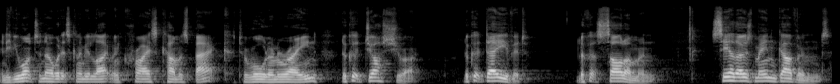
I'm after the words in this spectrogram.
And if you want to know what it's going to be like when Christ comes back to rule and reign, look at Joshua, look at David, look at Solomon. See how those men governed,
